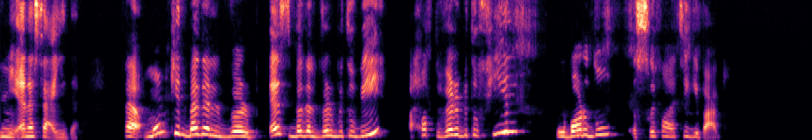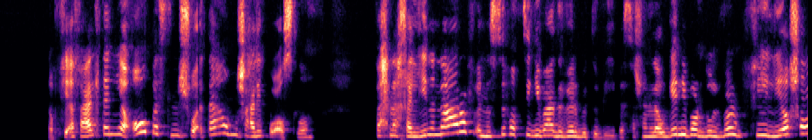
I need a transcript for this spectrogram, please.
إني أنا سعيدة. فممكن بدل verb is بدل verb to be أحط verb to feel وبرضو الصفة هتيجي بعده. طب في أفعال تانية؟ أه بس مش وقتها ومش عليكم أصلا. فإحنا خلينا نعرف إن الصفة بتيجي بعد verb to be بس عشان لو جالي برضو ال verb feel يشعر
